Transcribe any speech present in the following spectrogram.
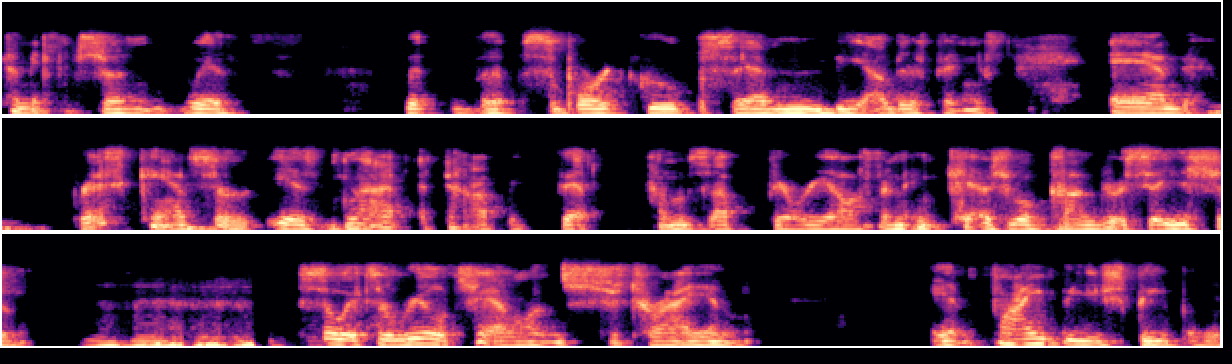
connection with the, the support groups and the other things. And breast cancer is not a topic that comes up very often in casual conversation. Mm-hmm. So it's a real challenge to try and and find these people.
